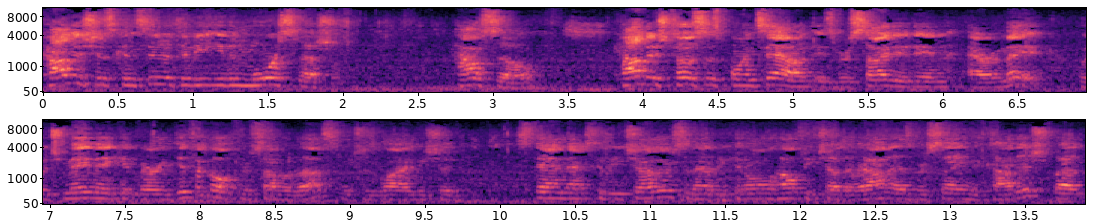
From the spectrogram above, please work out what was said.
Kaddish is considered to be even more special. How so? Kaddish, Tosfos points out, is recited in Aramaic, which may make it very difficult for some of us, which is why we should stand next to each other so that we can all help each other out as we're saying the Kaddish. But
